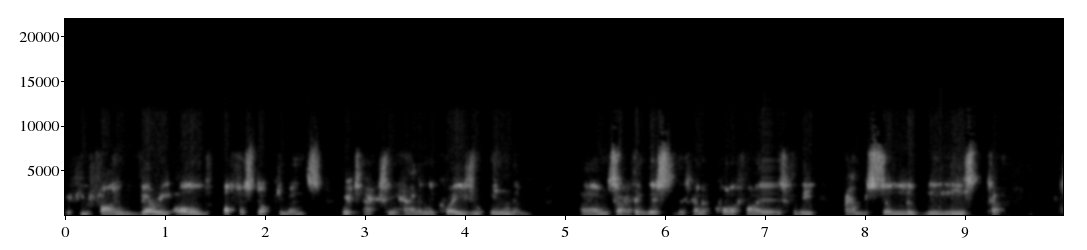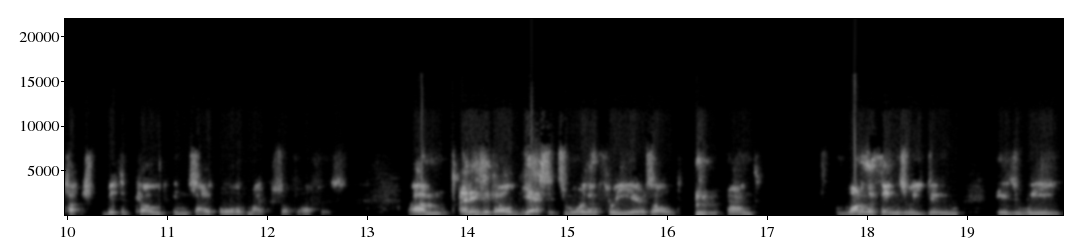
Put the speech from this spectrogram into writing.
if you find very old Office documents which actually had an equation in them. Um, so I think this this kind of qualifies for the absolutely least t- touched bit of code inside all of Microsoft Office. Um, and is it old? Yes, it's more than three years old. and one of the things we do is we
